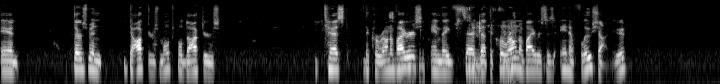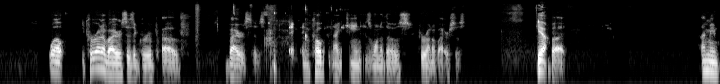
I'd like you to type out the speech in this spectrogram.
And there's been doctors, multiple doctors, test the coronavirus, and they've said that the coronavirus is in a flu shot, dude. well, the coronavirus is a group of viruses, and COVID 19 is one of those coronaviruses. Yeah. But I mean,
